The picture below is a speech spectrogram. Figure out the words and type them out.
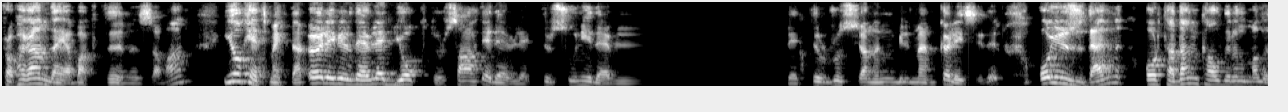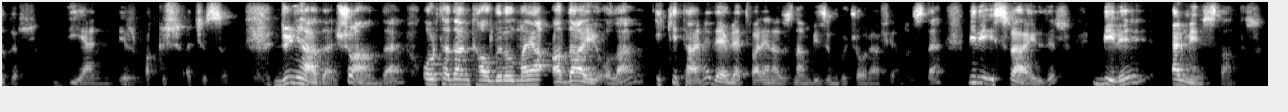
propagandaya baktığınız zaman yok etmekten öyle bir devlet yoktur. Sahte devlettir, suni devlet devlettir, Rusya'nın bilmem kölesidir. O yüzden ortadan kaldırılmalıdır diyen bir bakış açısı. Dünyada şu anda ortadan kaldırılmaya aday olan iki tane devlet var en azından bizim bu coğrafyamızda. Biri İsrail'dir, biri Ermenistan'dır.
